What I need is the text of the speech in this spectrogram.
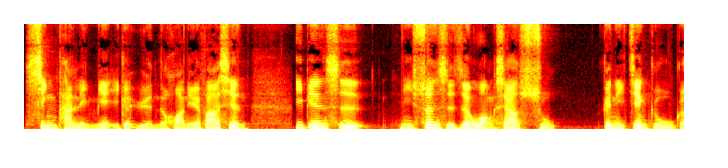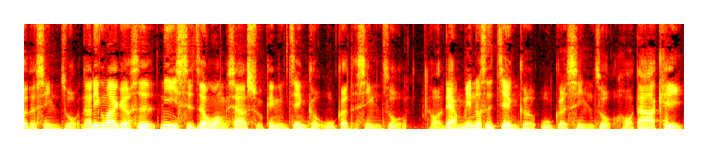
星盘里面一个圆的话，你会发现一边是你顺时针往下数，跟你间隔五个的星座；那另外一个是逆时针往下数，跟你间隔五个的星座。好，两边都是间隔五个星座。好，大家可以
